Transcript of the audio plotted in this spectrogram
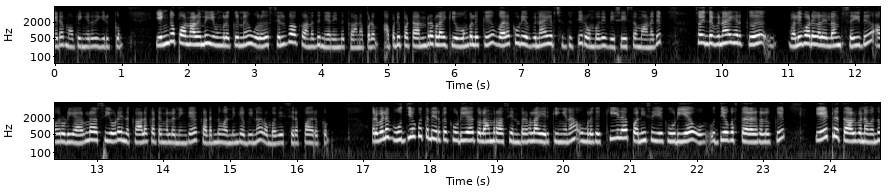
இடம் அப்படிங்கிறது இருக்கும். எங்கே போனாலுமே இவங்களுக்குன்னு ஒரு செல்வாக்கானது நிறைந்து காணப்படும். அப்படிப்பட்ட அன்பர்களாகிய உங்களுக்கு வரக்கூடிய விநாயகர் சதுர்த்தி ரொம்பவே விசேஷமானது. ஸோ இந்த விநாயகருக்கு வழிபாடுகள் எல்லாம் செய்து அவருடைய அருளாசியோடு இந்த காலகட்டங்களில் நீங்கள் கடந்து வந்தீங்க அப்படின்னா ரொம்பவே சிறப்பாக இருக்கும். ஒருவேளை உத்தியோகத்தில் இருக்கக்கூடிய துலாம் ராசி என்பர்களாக இருக்கீங்கன்னா உங்களுக்கு கீழே பணி செய்யக்கூடிய உத்தியோகஸ்தரர்களுக்கு ஏற்ற தாழ்வினை வந்து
